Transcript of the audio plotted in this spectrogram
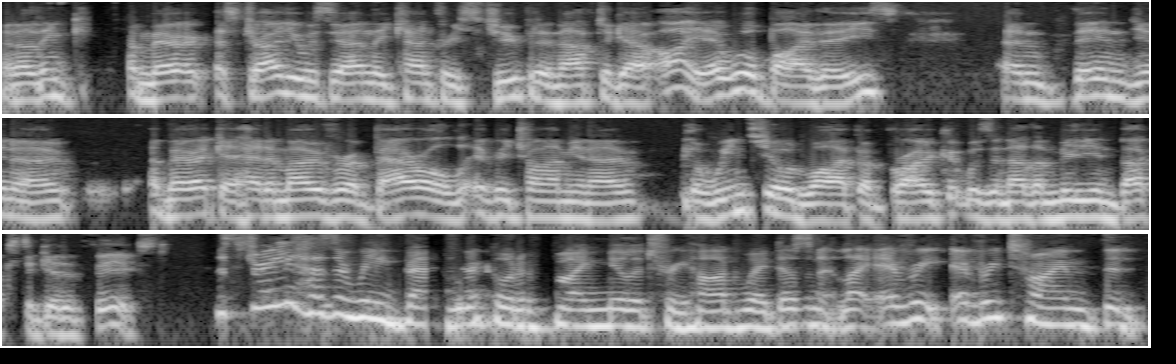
And I think America, Australia was the only country stupid enough to go, oh, yeah, we'll buy these. And then, you know, America had them over a barrel every time, you know, the windshield wiper broke. It was another million bucks to get it fixed. Australia has a really bad record of buying military hardware, doesn't it? Like every every time the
